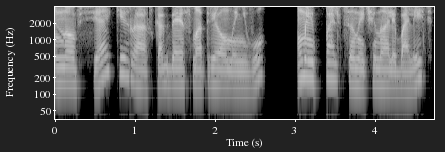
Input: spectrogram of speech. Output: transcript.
Но всякий раз, когда я смотрела на него, мои пальцы начинали болеть,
